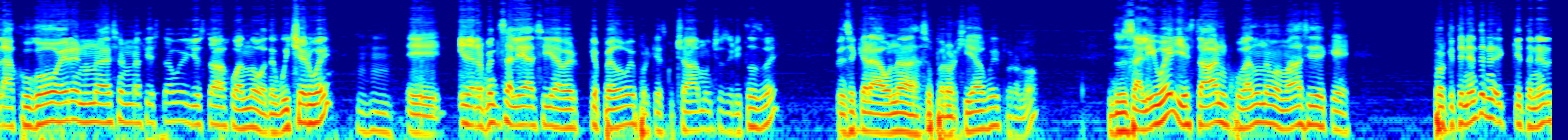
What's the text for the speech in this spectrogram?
la jugó Eren una vez en una fiesta, güey. Yo estaba jugando The Witcher, güey. Eh, y de repente salía así a ver qué pedo, güey, porque escuchaba muchos gritos, güey. Pensé que era una super orgía, güey, pero no. Entonces salí, güey, y estaban jugando una mamada así de que... Porque tenían tener- que tener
